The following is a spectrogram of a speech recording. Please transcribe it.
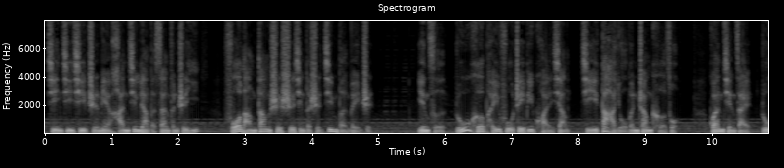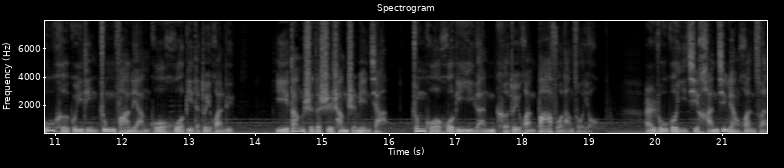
仅及其纸面含金量的三分之一。佛郎当时实行的是金本位制，因此如何赔付这笔款项即大有文章可做。关键在如何规定中法两国货币的兑换率。以当时的市场纸面价，中国货币一元可兑换八佛郎左右；而如果以其含金量换算，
